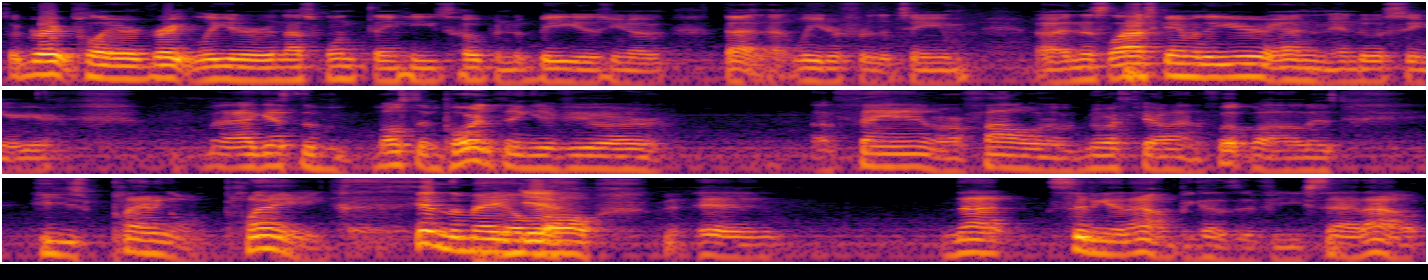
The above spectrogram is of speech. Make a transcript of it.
So great player, great leader, and that's one thing he's hoping to be is you know that, that leader for the team uh, in this last game of the year and into a senior year. But I guess the most important thing, if you're a fan or a follower of North Carolina football, is he's planning on playing in the Mayo yeah. Bowl and not sitting it out because if he sat out,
